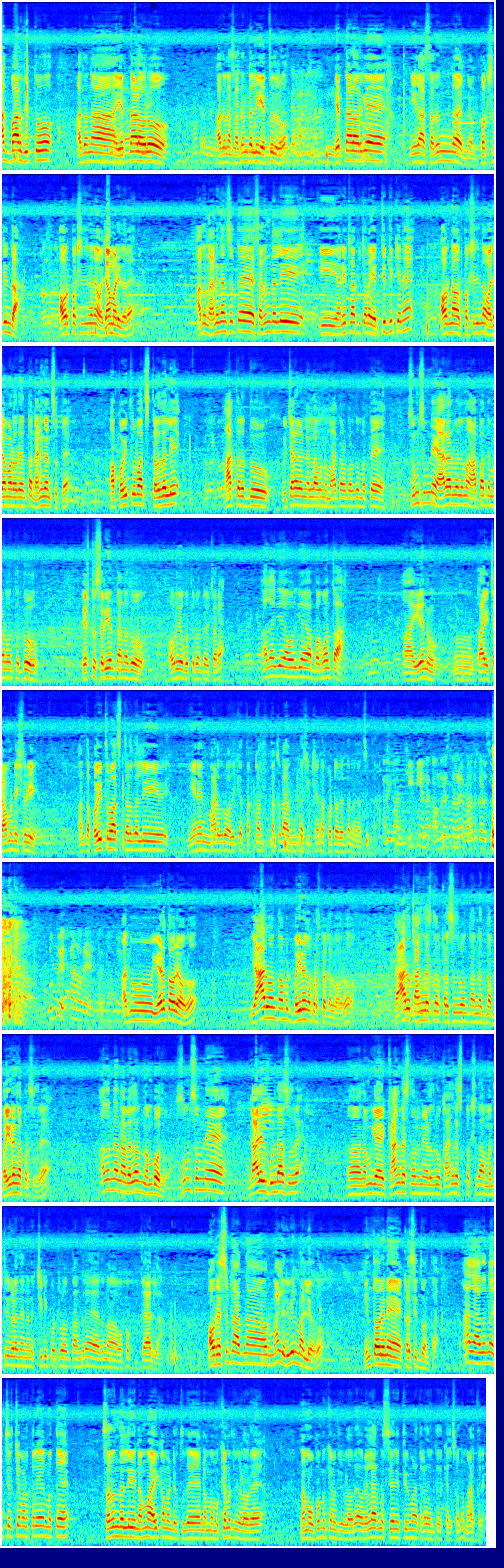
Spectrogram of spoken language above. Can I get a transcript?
ಆಗಬಾರ್ದಿತ್ತು ಅದನ್ನು ಯತ್ನಾಳವರು ಅದನ್ನು ಸದನದಲ್ಲಿ ಎತ್ತಿದ್ರು. ಯತ್ನಾಳ್ ಅವ್ರಿಗೆ ಈಗ ಸದನದ ಪಕ್ಷದಿಂದ, ಅವ್ರ ಪಕ್ಷದಿಂದನೇ ವಜಾ ಮಾಡಿದ್ದಾರೆ. ಅದು ನನಗನ್ಸುತ್ತೆ ಸದನದಲ್ಲಿ ಈ ಅನಿಟ್ರಾ ವಿಚಾರ ಎತ್ತಿದ್ದಕ್ಕೇನೆ ಅವ್ರನ್ನ ಅವ್ರ ಪಕ್ಷದಿಂದ ವಜಾ ಮಾಡೋರೆ ಅಂತ ನನಗನ್ಸುತ್ತೆ. ಆ ಪವಿತ್ರವಾದ ಸ್ಥಳದಲ್ಲಿ ಆ ಥರದ್ದು ವಿಚಾರಗಳನ್ನೆಲ್ಲವನ್ನು ಮಾತಾಡಬಾರ್ದು, ಮತ್ತು ಸುಮ್ಮ ಸುಮ್ಮನೆ ಯಾರ್ಯಾರ ಮೇಲೂ ಆಪಾದನೆ ಮಾಡುವಂಥದ್ದು ಎಷ್ಟು ಸರಿ ಅಂತ ಅನ್ನೋದು ಅವರಿಗೆ ಗೊತ್ತಿರುವಂಥ ವಿಚಾರ. ಹಾಗಾಗಿ ಅವರಿಗೆ ಆ ಭಗವಂತ ಏನು ತಾಯಿ ಚಾಮುಂಡೇಶ್ವರಿ ಅಂಥ ಪವಿತ್ರವಾದ ಸ್ಥಳದಲ್ಲಿ ಏನೇನು ಮಾಡಿದ್ರು ಅದಕ್ಕೆ ತಕ್ಕ ತಕ್ಕದಾದಂಥ ಶಿಕ್ಷೆಯನ್ನು ಕೊಟ್ಟವ್ರೆ ಅಂತ ನನಗೆ ಅನಿಸುತ್ತೆ. ಅದು ಹೇಳ್ತಾವ್ರೆ ಅವರು. ಯಾರು ಅಂತ ಅಂದ್ಬಿಟ್ಟು ಬಹಿರಂಗ ಪಡಿಸ್ಬೇಕಲ್ವ ಅವರು? ಯಾರು ಕಾಂಗ್ರೆಸ್ನವ್ರು ಕಳಿಸಿದ್ರು ಅಂತ ಅನ್ನೋದನ್ನ ಬಹಿರಂಗ ಪಡಿಸಿದ್ರೆ ಅದನ್ನು ನಾವೆಲ್ಲರೂ ನಂಬೋದು. ಸುಮ್ಮ ಸುಮ್ಮನೆ ಗಾಳಿಲಿ ಗುಂಡಾರಿಸಿದ್ರೆ ನಮಗೆ ಕಾಂಗ್ರೆಸ್ನವ್ರೇ ಹೇಳಿದ್ರು, ಕಾಂಗ್ರೆಸ್ ಪಕ್ಷದ ಮಂತ್ರಿಗಳನ್ನೇ ನನಗೆ ಚೀಟಿ ಕೊಟ್ಟರು ಅಂತ ಅಂದರೆ ಅದನ್ನು ಒಪ್ಪಕ್ಕೆ ತಯಾರಿಲ್ಲ. ಅವ್ರ ಹೆಸ್ರನ್ನ ಅದನ್ನ ಅವ್ರು ಮಾಡಲಿ ರಿವೀಲ್ ಮಾಡಲಿ ಅವರು. ಇಂಥವ್ರೇ ಕಳಿಸಿದ್ದು ಅಂತ. ಆಗ ಅದನ್ನು ಚರ್ಚೆ ಮಾಡ್ತಾರೆ, ಮತ್ತು ಸದನದಲ್ಲಿ ನಮ್ಮ ಹೈಕಮಾಂಡ್ ಇರ್ತದೆ, ನಮ್ಮ ಮುಖ್ಯಮಂತ್ರಿಗಳವರೇ ನಮ್ಮ ಉಪಮುಖ್ಯಮಂತ್ರಿಗಳವರೇ ಅವರೆಲ್ಲರನ್ನೂ ಸೇರಿ ತೀರ್ಮಾನ ತಗೊಳ್ಳುವಂಥ ಕೆಲಸವನ್ನು ಮಾಡ್ತಾರೆ.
